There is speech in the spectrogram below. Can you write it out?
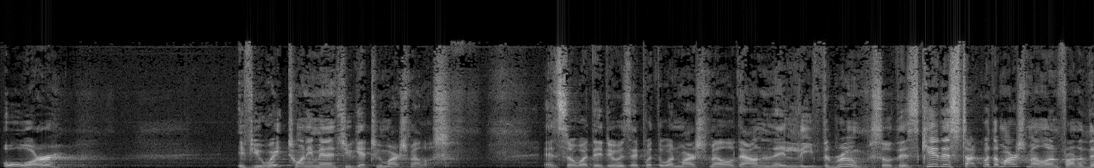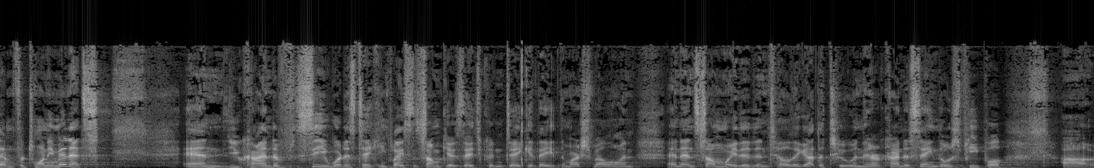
Or if you wait 20 minutes, you get two marshmallows. And so what they do is they put the one marshmallow down and they leave the room. So this kid is stuck with a marshmallow in front of them for 20 minutes and you kind of see what is taking place. And some kids, they couldn't take it. They ate the marshmallow, and, and then some waited until they got the two, and they're kind of saying those people uh,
